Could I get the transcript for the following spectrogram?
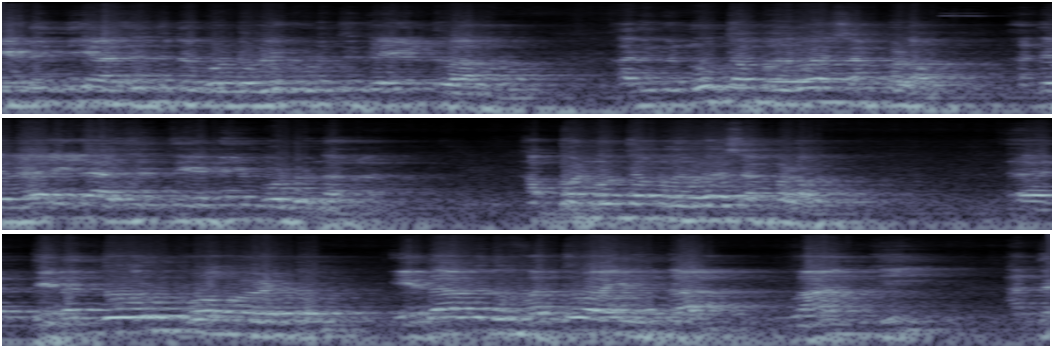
எழுதி அசத்துட்டு கொண்டு போய் கொடுத்து கையெழுத்து வாங்கணும். அதுக்கு நூத்தம்பது ரூபாய் சம்பளம். அந்த வேலையில அசத்து என்னையும் போட்டிருந்தாங்க. அப்ப நூத்தம்பது ரூபாய் சம்பளம். அஹ், தினந்தோறும் போக வேண்டும். ஏதாவது பத்துவா இருந்தால் வாங்கி அந்த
